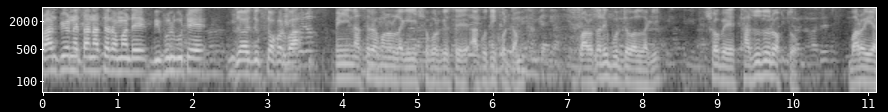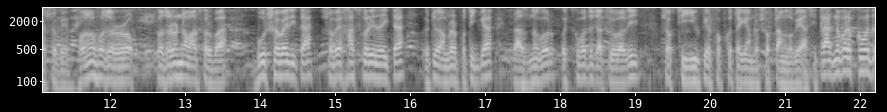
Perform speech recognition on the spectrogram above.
প্রাণপ্রিয় নেতা নাসের রহমানে বিপুল বুটে জয়যুক্ত করবা। আমি নাসির রহমানের লাগি সবর কাছে আকুতি করতাম। বারো তারিখ ভোট দেওয়ার লাগি। সবে থাজুদো রক্ত বারো ইয়া সবে হন ফজর ফজরের নামাজ পড়বা। ভোট সবে দিতা সবে খাস করে যাইতা। ওইটা আমরা প্রতিজ্ঞা। রাজনগর ঐক্যবদ্ধ জাতীয়বাদী শক্তি ইউকের পক্ষ থেকে আমরা সব টান লগে আছি রাজনগর ঐক্যবদ্ধ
